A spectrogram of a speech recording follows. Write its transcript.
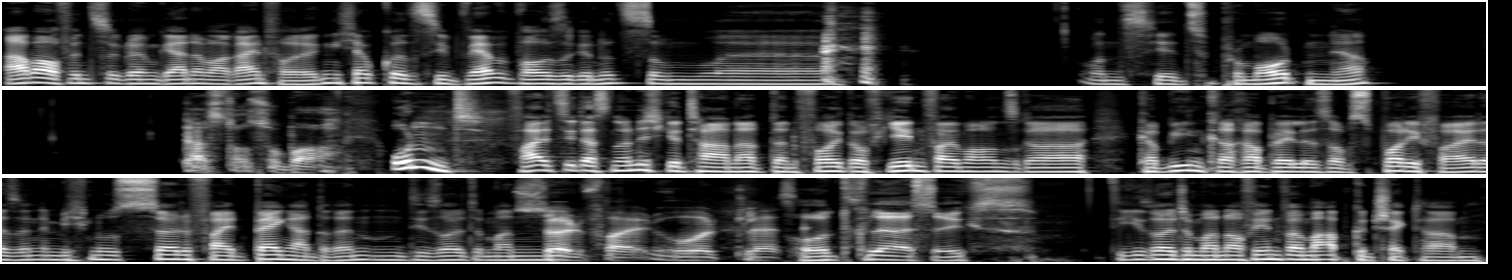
Aber auf Instagram gerne mal reinfolgen. Ich habe kurz die Werbepause genutzt, um äh, uns hier zu promoten, ja. Das ist doch super. Und falls ihr das noch nicht getan habt, dann folgt auf jeden Fall mal unserer Kabinenkracher-Playlist auf Spotify. Da sind nämlich nur Certified Banger drin und die sollte man. Certified Hood Classic. Old Classics. Die sollte man auf jeden Fall mal abgecheckt haben.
